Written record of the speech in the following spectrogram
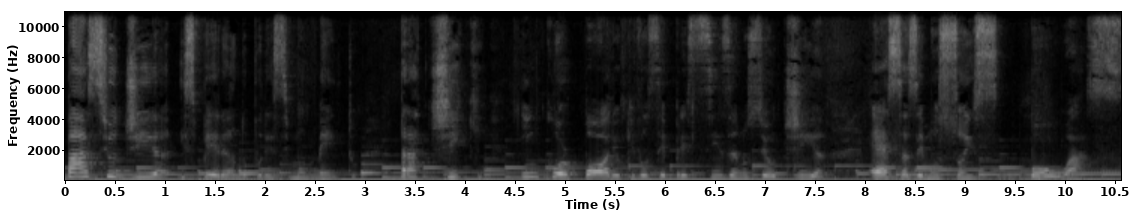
passe o dia esperando por esse momento. Pratique, incorpore o que você precisa no seu dia, essas emoções boas.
